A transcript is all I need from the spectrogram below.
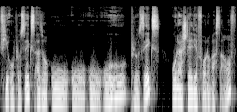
4O plus X, also O, O, O, O plus X oder stell dir vor, du wachst auf.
